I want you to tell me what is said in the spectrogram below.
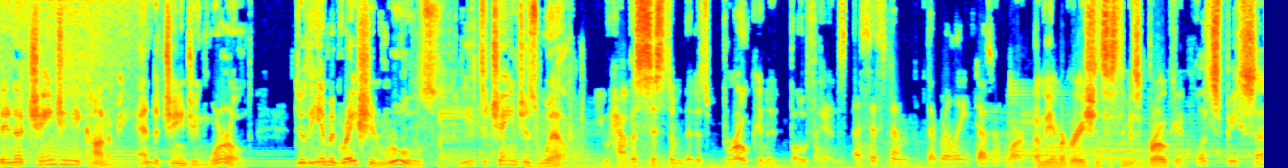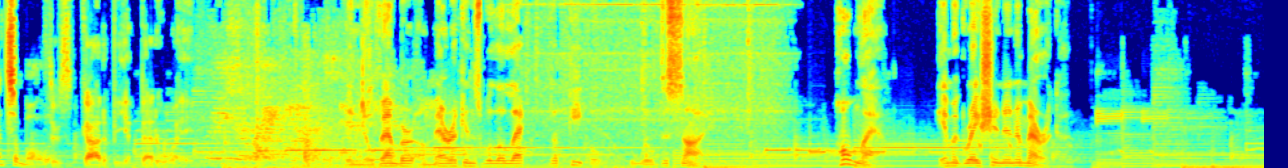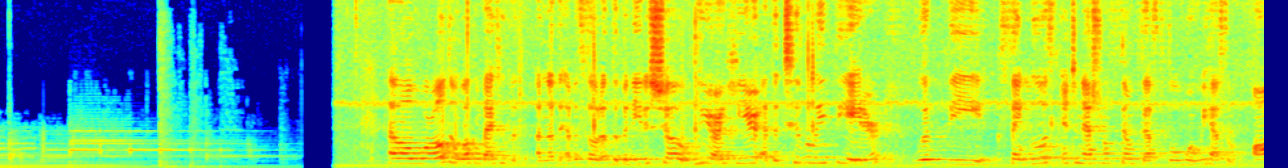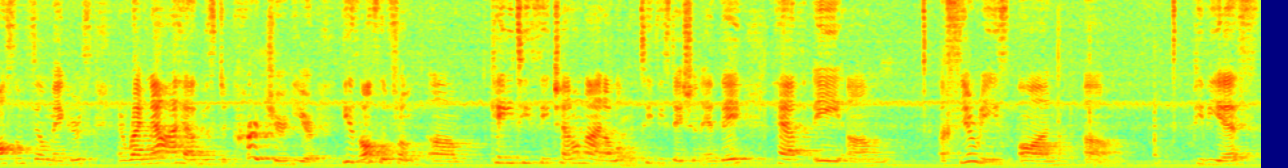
In a changing economy and a changing world, do the immigration rules need to change as well? You have a system that is broken at both ends. A system that really doesn't work. And the immigration system is broken. Let's be sensible. There's got to be a better way. In November, Americans will elect the people who will decide. Homeland, Immigration in America. Hello, world, and welcome back to the, another episode of The Benita Show. We are here at the Tivoli Theater with the St. Louis International Film Festival, where we have some awesome filmmakers. And right now, I have Mr. Kirchherr here. He is also from um, KETC Channel 9, our local TV station, and they have a, um, a series on um, PBS,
